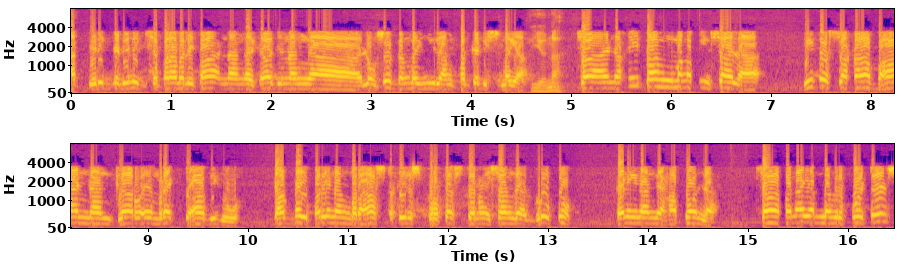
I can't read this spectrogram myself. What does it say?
at dirig na dinig sa pananalita ng alkalde ng ah, lungsod ng Maynila ang pagkadismaya. Yun na. Sa nakitang mga pinsala dito sa kahabaan ng Claro M. Recto Avenue, kagnay pa rin ang maraas na kilos protesta ng isang grupo kaninang hapon. Sa panayam ng reporters,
